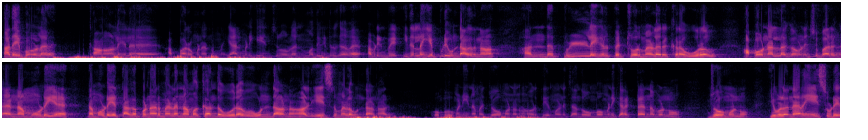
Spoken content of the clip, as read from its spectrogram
அதே போல் காலையில் அப்பா ரொம்ப நேரம் ஏழு மணிக்கே எந்திரிச்சிருவோம்ல. இன்னும் தூங்கிட்டு இருக்காவ? அப்படின்னு போய் இதெல்லாம் எப்படி உண்டாகுதுன்னா அந்த பிள்ளைகள் பெற்றோர் மேலே இருக்கிற உறவு. அப்போ நல்லா கவனிச்சு பாருங்க நம்முடைய நம்முடைய தகப்பனார் மேலே நமக்கு அந்த உறவு உண்டானால் இயேசு மேலே உண்டானால் ஒம்பது மணி நம்ம ஜோ பண்ணணும்னு ஒரு தீர்மானிச்சு அந்த ஒம்பது மணி கரெக்டாக என்ன பண்ணும்? ஜோ பண்ணும். இவ்வளோ நேரம் இயேசுடைய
